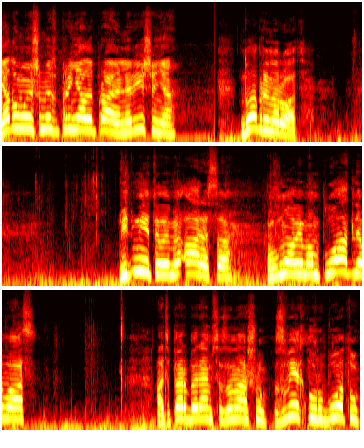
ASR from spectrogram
Я думаю, що ми прийняли правильне рішення. Добрий народ. Відмітили ми Ареса в новім амплуа для вас. А тепер беремося за нашу звиклу роботу,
